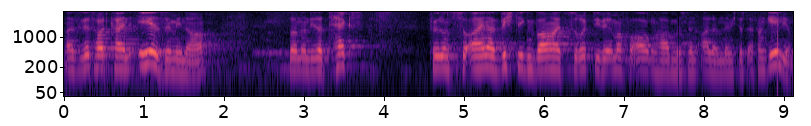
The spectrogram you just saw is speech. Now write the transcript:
Also es wird heute kein Eheseminar, sondern dieser Text führt uns zu einer wichtigen Wahrheit zurück, die wir immer vor Augen haben müssen in allem, nämlich das Evangelium.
